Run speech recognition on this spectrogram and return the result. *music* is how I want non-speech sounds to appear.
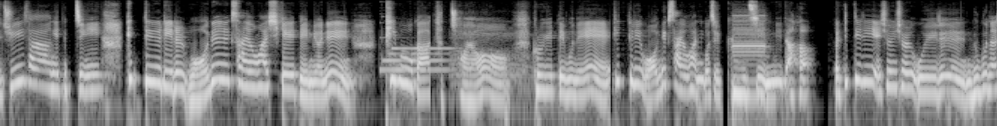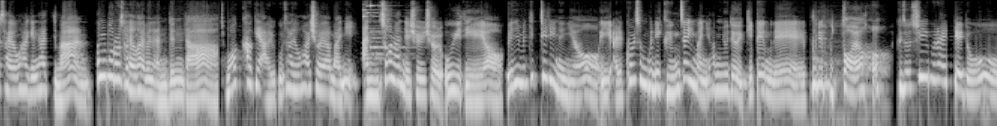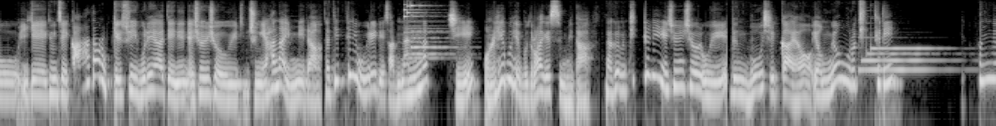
주의사항의 특징이 티트리를 원액 사용하시게 되면은 피부가 다쳐요. 그렇기 때문에 티트리 원액 사용하는 것을 금지입니다. 티트리 에센셜 오일은 누구나 사용하긴 하지만 함부로 사용하면 안 된다. 정확하게 알고 사용하셔야만이 안전한 에센셜 오일이에요. 왜냐면 티트리는요, 이 알코올 성분이 굉장히 많이 함유되어 있기 때문에 불이 붙어요. *laughs* 그래서 수입을 할 때도 이게 굉장히 까다롭게 수입을 해야 되는 에센셜 오일 중에 하나입니다. 자, 티트리 오일에 대해서 낱낱이 오늘 해부해 보도록 하겠습니다. 자, 그러면 티트리 에센셜 오일은 무엇일까요? 영명으로 티트리?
